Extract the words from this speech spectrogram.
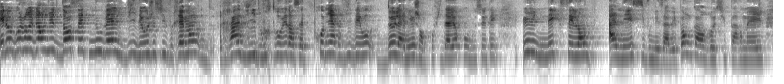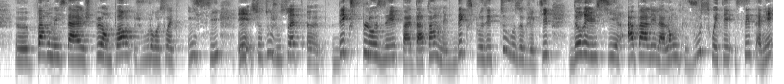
Hello, bonjour et bienvenue dans cette nouvelle vidéo. Je suis vraiment ravie de vous retrouver dans cette première vidéo de l'année. J'en profite d'ailleurs pour vous souhaiter une excellente année. Si vous ne les avez pas encore reçus par mail, euh, par message, peu importe, je vous le souhaite ici. Et surtout, je vous souhaite euh, d'exploser, pas d'atteindre, mais d'exploser tous vos objectifs, de réussir à parler la langue que vous souhaitez cette année.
